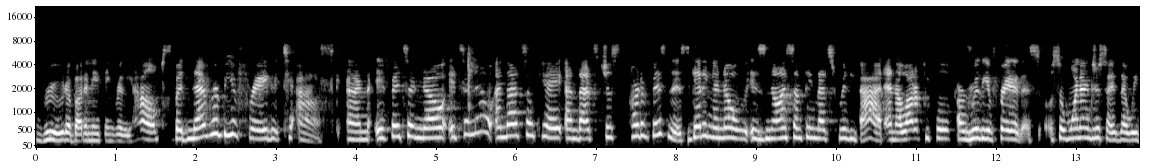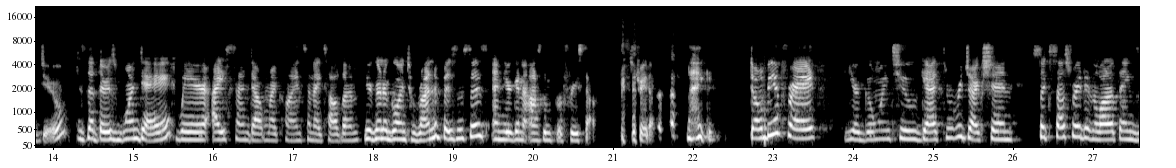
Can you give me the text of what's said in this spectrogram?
rude about anything really helps, but never be afraid to ask. And if it's a no, it's a no, and that's okay. And that's just part of business. Getting a no is not something that's really bad. And a lot of people are really afraid of this. So, one exercise that we do is that there's one day where I send out my clients and I tell them, you're going to go into random businesses and you're going to ask them for free stuff straight up. like, don't be afraid you're going to get through rejection. Success rate in a lot of things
